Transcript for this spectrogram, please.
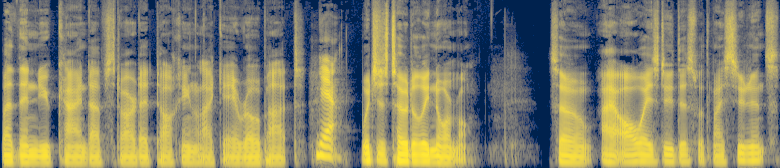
but then you kind of started talking like a robot Yeah. which is totally normal. So I always do this with my students.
